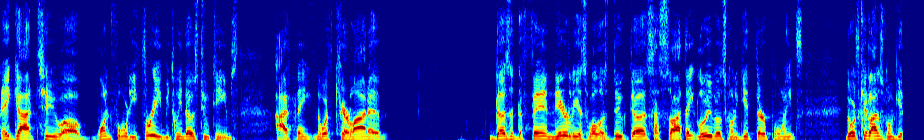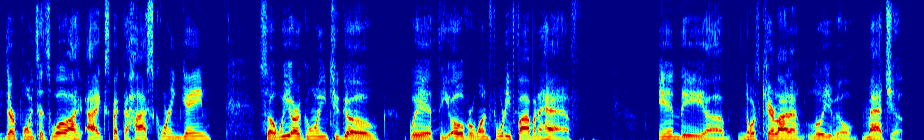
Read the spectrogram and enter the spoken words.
it got to uh, 143 between those two teams. I think North Carolina doesn't defend nearly as well as Duke does. So I think Louisville's going to get their points. North Carolina's going to get their points as well. I, I expect a high scoring game. So we are going to go with the over 145 and a half in the uh, North Carolina Louisville matchup.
